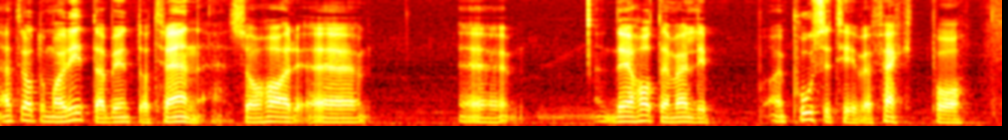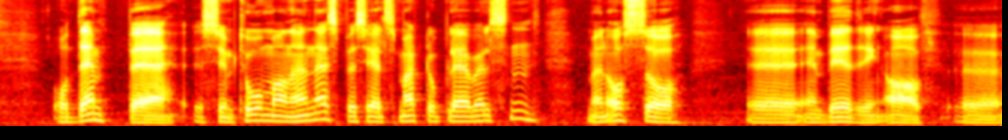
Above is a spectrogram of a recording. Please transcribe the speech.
etter at Marita begynte å trene, så har uh, det hatt en veldig positiv effekt på å dempe symptomene hennes, spesielt smerteopplevelsen, men også eh, en bedring av eh,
